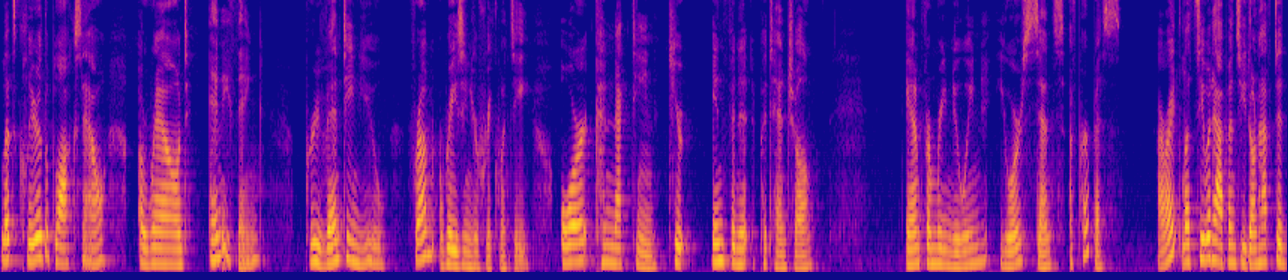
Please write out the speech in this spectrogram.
Let's clear the blocks now around anything preventing you from raising your frequency or connecting to your infinite potential and from renewing your sense of purpose. All right, let's see what happens. You don't have to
